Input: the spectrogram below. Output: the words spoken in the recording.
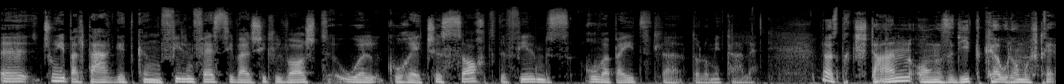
Uh, Čunji pal target kan film festival šikl vošt uel kure, če sort de films ruva pait la dolomitale. No, es stan on se dit ka ulo mostre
